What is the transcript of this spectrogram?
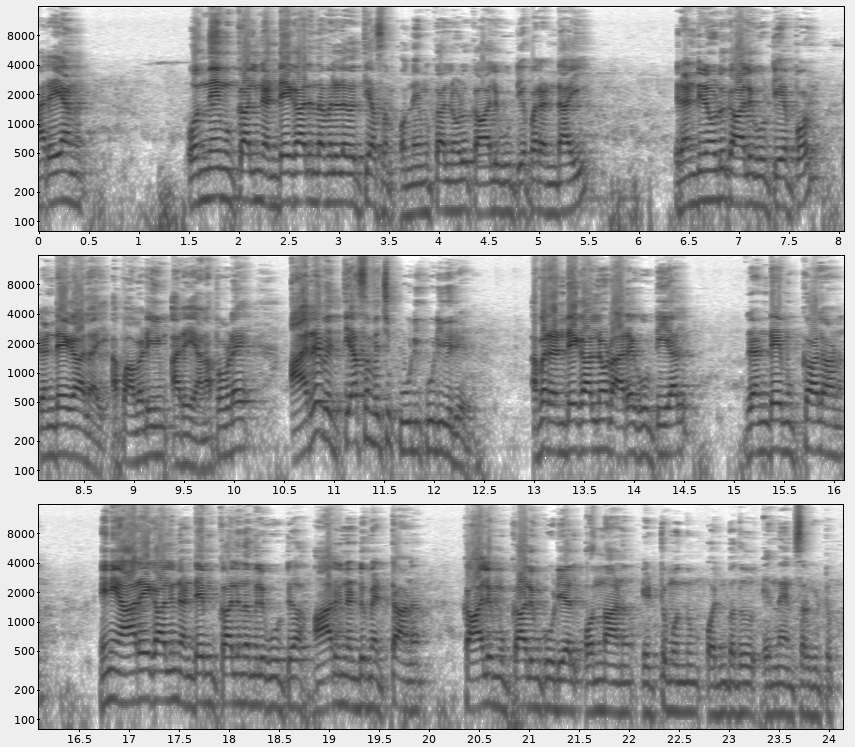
അരയാണ്. ഒന്നേ മുക്കാലും രണ്ടേ കാലും തമ്മിലുള്ള വ്യത്യാസം. ഒന്നേ മുക്കാലിനോട് കാൽ കൂട്ടിയപ്പോൾ രണ്ടായി. രണ്ടിനോട് കാൽ കൂട്ടിയപ്പോൾ രണ്ടേ കാലായി. അപ്പോൾ അവിടെയും അരയാണ്. അപ്പോൾ ഇവിടെ അര വ്യത്യാസം വെച്ച് കൂടി കൂടി വരികയാണ്. അപ്പോൾ രണ്ടേ കാലിനോട് അര കൂട്ടിയാൽ രണ്ടേ മുക്കാലാണ്. ഇനി ആറേ കാലും രണ്ടേ മുക്കാലും തമ്മിൽ കൂട്ടുക. ആറും രണ്ടും എട്ടാണ്. കാലും മുക്കാലും കൂടിയാൽ ഒന്നാണ്. എട്ടും ഒന്നും ഒൻപത് എന്ന ആൻസർ കിട്ടും.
